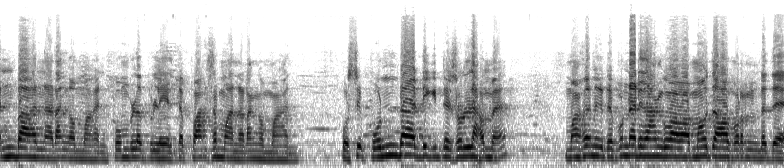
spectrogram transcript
அன்பாக நடங்க மகன். பொம்பளை பிள்ளைகள்கிட்ட பாசமாக நடங்க மகன். ஒரு பொண்டாட்டிக்கிட்ட சொல்லாமல் மகனுக்கிட்ட பொண்டாட்டி தாங்குவாவா மௌத்தாக போகிறன்றதை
